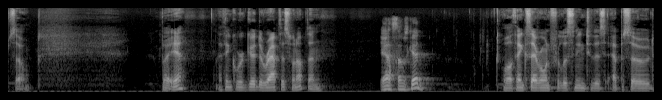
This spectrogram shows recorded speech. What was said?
So, but yeah, I think we're good to wrap this one up then. yeah, sounds good. Well, thanks everyone for listening to this episode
